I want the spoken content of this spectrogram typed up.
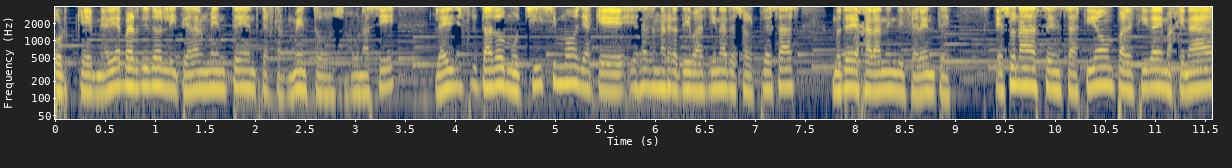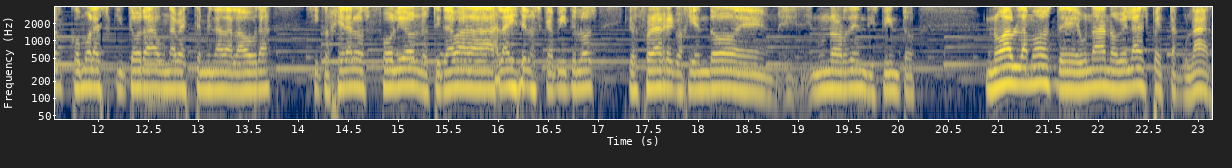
porque me había perdido literalmente entre fragmentos. Aún así, la he disfrutado muchísimo ya que esas narrativas llenas de sorpresas no te dejarán indiferente. Es una sensación parecida a imaginar cómo la escritora, una vez terminada la obra, si cogiera los folios, los tiraba al aire los capítulos y los fuera recogiendo en, en un orden distinto. No hablamos de una novela espectacular,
